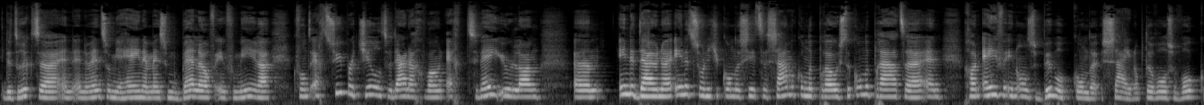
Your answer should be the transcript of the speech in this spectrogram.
de drukte en, en de mensen om je heen. En mensen moet bellen of informeren. Ik vond het echt super chill dat we daarna gewoon echt twee uur lang. Um, in de duinen, in het zonnetje konden zitten, samen konden proosten, konden praten en gewoon even in onze bubbel konden zijn, op de roze wolk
